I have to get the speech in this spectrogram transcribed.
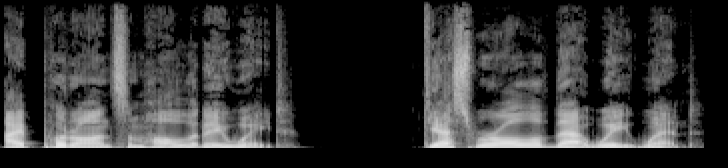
I put on some holiday weight. Guess where all of that weight went?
